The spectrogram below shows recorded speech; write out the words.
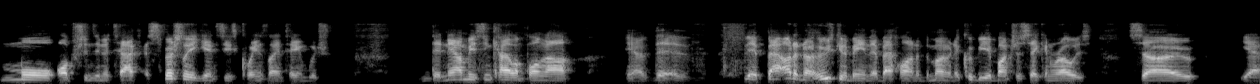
more options in attack, especially against this Queensland team, which they're now missing Kalyn Ponga. You know, they're, they're back, I don't know who's going to be in their back line at the moment. It could be a bunch of second rowers. So, yeah,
